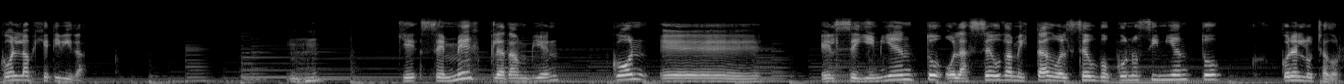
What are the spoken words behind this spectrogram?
con la objetividad. Ujú. Que se mezcla también con eh, el seguimiento o la pseudo amistad o el pseudo conocimiento con el luchador.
